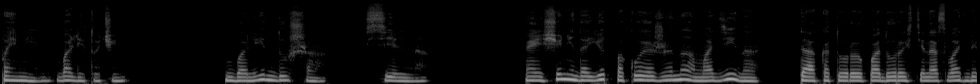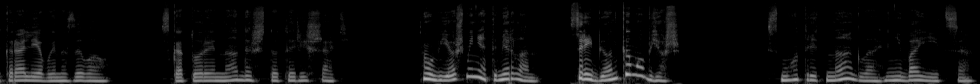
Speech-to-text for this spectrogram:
Пойми, болит очень. Болит душа. Сильно. А еще не дает покоя жена, Мадина, та, которую по дурости на свадьбе королевой называл, с которой надо что-то решать. Убьешь меня, Тамерлан? С ребенком убьешь? Смотрит нагло, не боится.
